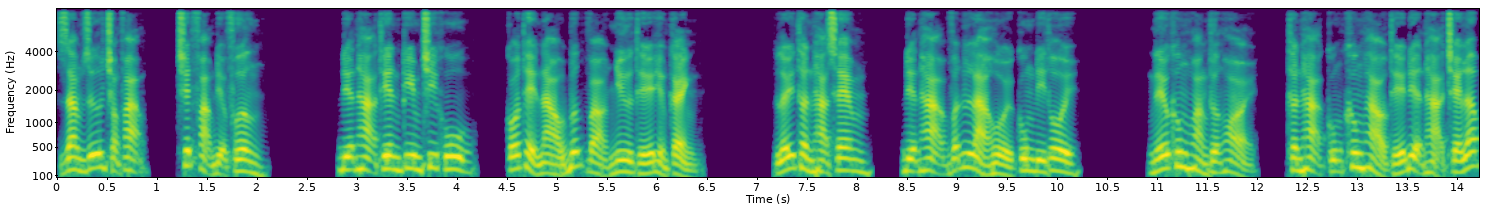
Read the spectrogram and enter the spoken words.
giam giữ trọng phạm, chết phạm địa phương. Điện hạ thiên kim chi khu, có thể nào bước vào như thế hiểm cảnh. Lấy thần hạ xem, điện hạ vẫn là hồi cung đi thôi. Nếu không hoàng thượng hỏi, thần hạ cũng không hảo thế điện hạ che lấp.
